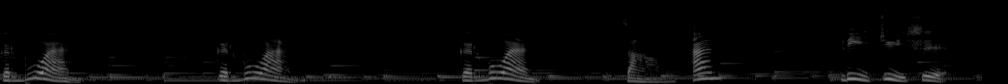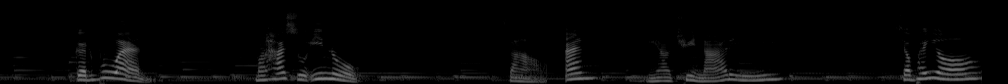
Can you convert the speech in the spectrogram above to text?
“gerbuan”，gerbuan，gerbuan，早安。例句是 “gerbuan”，mahasuinu，早安，你要去哪里？小朋友，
